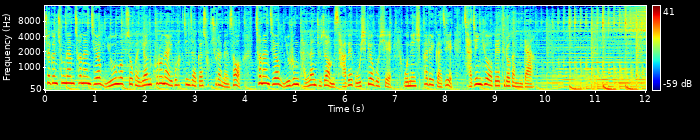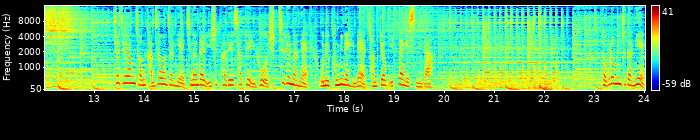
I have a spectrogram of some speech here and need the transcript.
최근 충남 천안 지역 유흥업소 관련 코로나19 확진자가 속출하면서 천안 지역 유흥 단란주점 450여 곳이 오는 18일까지 자진 휴업에 들어갑니다. 최재형 전 감사원장이 지난달 28일 사퇴 이후 17일 만에 오늘 국민의힘에 전격 입당했습니다. 더불어민주당이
